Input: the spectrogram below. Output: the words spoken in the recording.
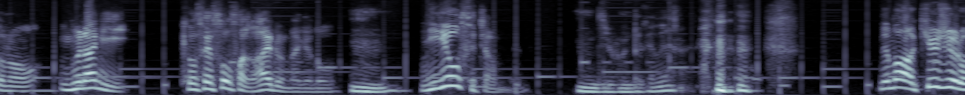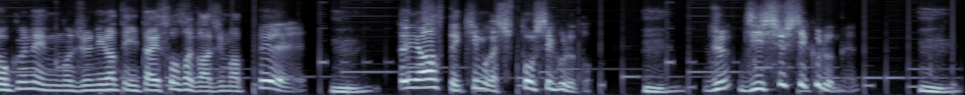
その村に強制捜査が入るんだけど、うん。逃げおせちゃうんだよ。うん自分だけね。で、まあ96年の12月に遺体捜査が始まって、うん。それに合わせてキムが出頭してくると。うん。実習してくるんだよ。うん。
